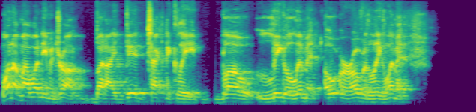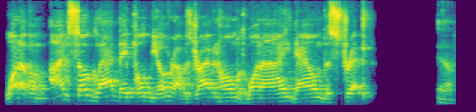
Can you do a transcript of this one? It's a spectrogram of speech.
one of them, I wasn't even drunk, but I did technically blow legal limit or over the legal limit. One of them, I'm so glad they pulled me over. I was driving home with one eye down the strip. Yeah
